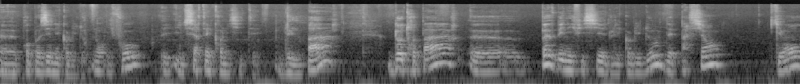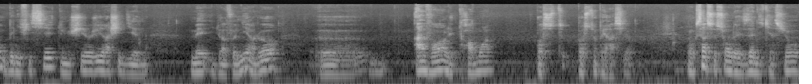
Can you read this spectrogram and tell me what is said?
euh, proposer une dos. Non, il faut une certaine chronicité. D'une part, D'autre part, euh, peuvent bénéficier de dos des patients qui ont bénéficié d'une chirurgie rachidienne. Mais ils doivent venir alors euh, avant les trois mois post-opération. Donc ça, ce sont les indications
